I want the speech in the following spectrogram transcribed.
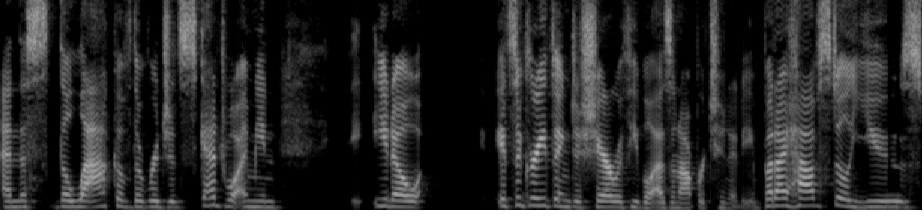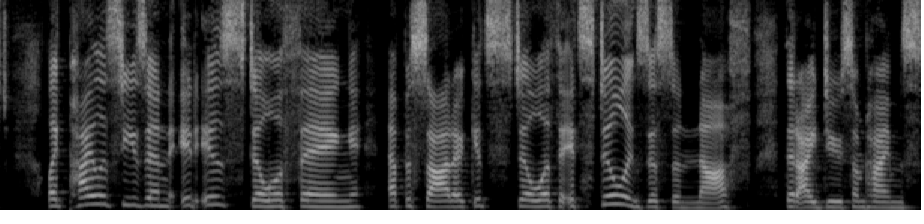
and this the lack of the rigid schedule. I mean you know it's a great thing to share with people as an opportunity but i have still used like pilot season it is still a thing episodic it's still a it still exists enough that i do sometimes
